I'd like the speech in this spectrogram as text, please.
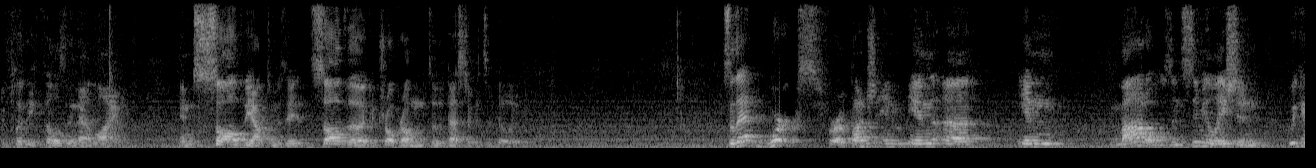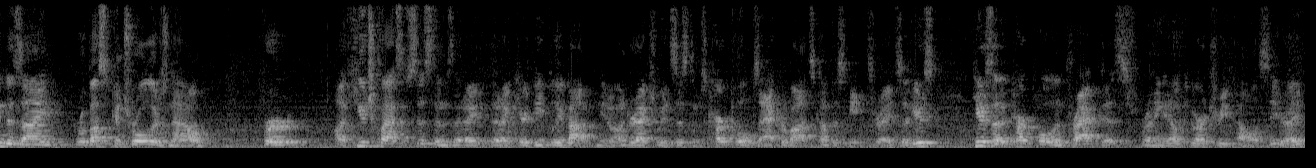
completely fills in that line and solve the optimization, solve the control problem to the best of its ability. So that works for a bunch in, in, uh, in models, in simulation, we can design robust controllers now for a huge class of systems that I, that I care deeply about, you know, under actuated systems, cart poles, Acrobots, compass gaits, right? So here's, here's a cart pole in practice running an LQR tree policy, right?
